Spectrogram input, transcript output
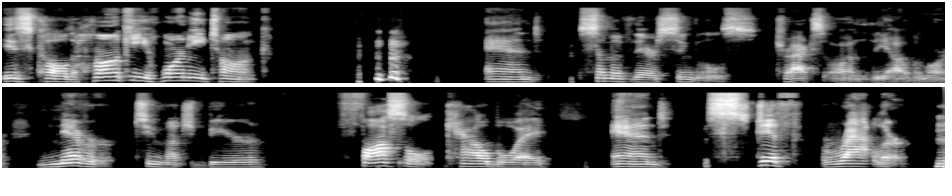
is called Honky Horny Tonk. and some of their singles tracks on the album are Never Too Much Beer, fossil cowboy and stiff rattler. I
